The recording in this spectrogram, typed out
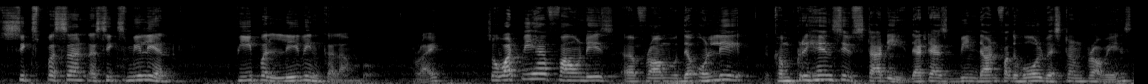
6%, uh, 6 million people live in Colombo, right? So what we have found is uh, from the only comprehensive study that has been done for the whole Western province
